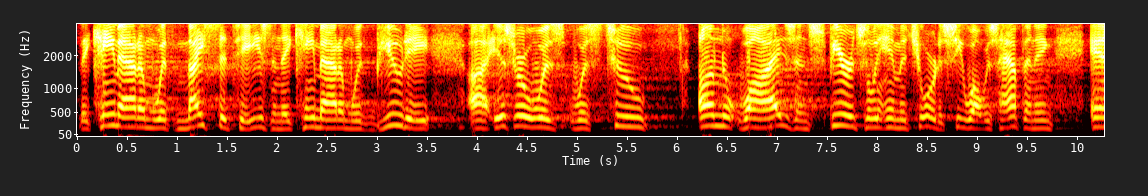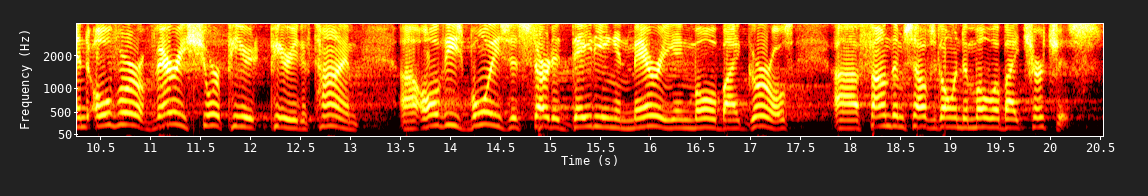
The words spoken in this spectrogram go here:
They came at him with niceties and they came at him with beauty. Uh, Israel was, was too unwise and spiritually immature to see what was happening. And over a very short period, period of time, uh, all these boys that started dating and marrying Moabite girls uh, found themselves going to Moabite churches.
